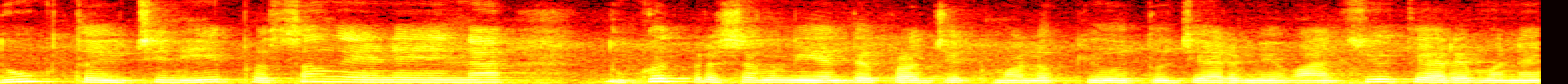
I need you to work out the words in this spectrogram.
દુઃખ થયું છે ને એ પ્રસંગ એણે એના દુઃખદ પ્રસંગની અંદર પ્રોજેક્ટમાં લખ્યું હતું. જ્યારે મેં વાંચ્યું ત્યારે મને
